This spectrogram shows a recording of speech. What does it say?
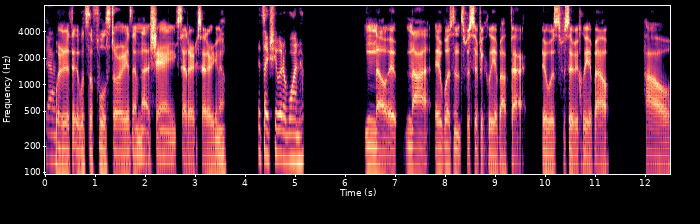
Yeah. what is it, what's the full story of them not sharing, et cetera, et cetera. You know. It's like she would have won. No, it not. It wasn't specifically about that. It was specifically about how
